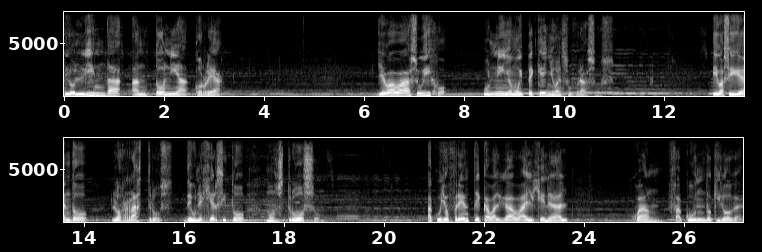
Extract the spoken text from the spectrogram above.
Diolinda Antonia Correa. Llevaba a su hijo, un niño muy pequeño, en sus brazos. Iba siguiendo los rastros de un ejército monstruoso, a cuyo frente cabalgaba el general Juan Facundo Quiroga,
